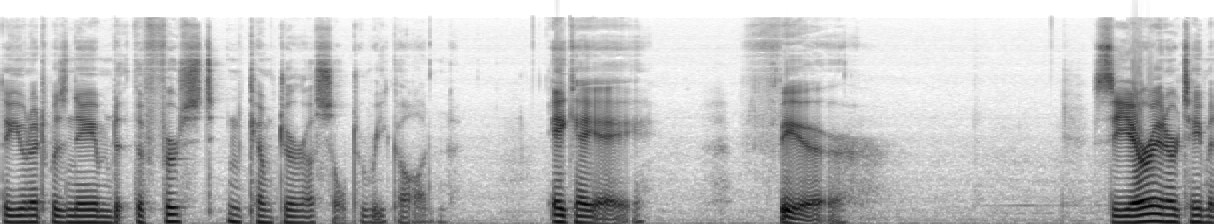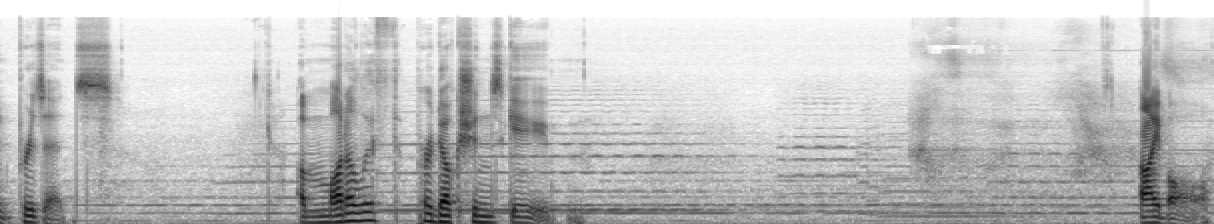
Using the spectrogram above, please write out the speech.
The unit was named the First Encounter Assault Recon, aka Fear. Sierra Entertainment presents a Monolith Productions game. Eyeball.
